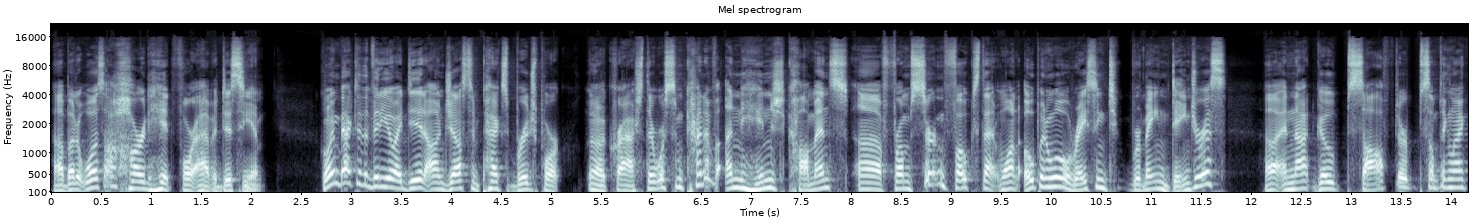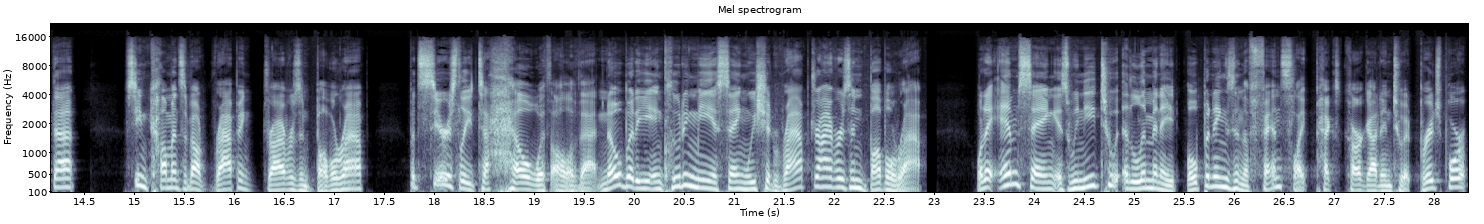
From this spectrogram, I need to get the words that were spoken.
uh, but it was a hard hit for Avedisian. Going back to the video I did on Justin Peck's Bridgeport uh, crash, there were some kind of unhinged comments uh, from certain folks that want open wheel racing to remain dangerous uh, and not go soft or something like that. I've seen comments about wrapping drivers in bubble wrap. But seriously, to hell with all of that. Nobody, including me, is saying we should wrap drivers in bubble wrap. What I am saying is we need to eliminate openings in the fence like Peck's car got into at Bridgeport,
